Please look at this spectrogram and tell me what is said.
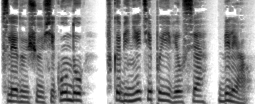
В следующую секунду в кабинете появился Белиал.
